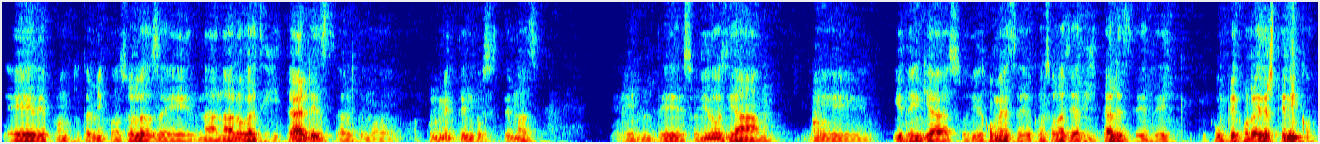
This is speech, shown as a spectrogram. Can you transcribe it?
eh, de pronto también consolas eh, análogas digitales, actualmente los sistemas de sonidos ya piden ya sonido, como es de consolas ya digitales de, que cumplen con redes técnico.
